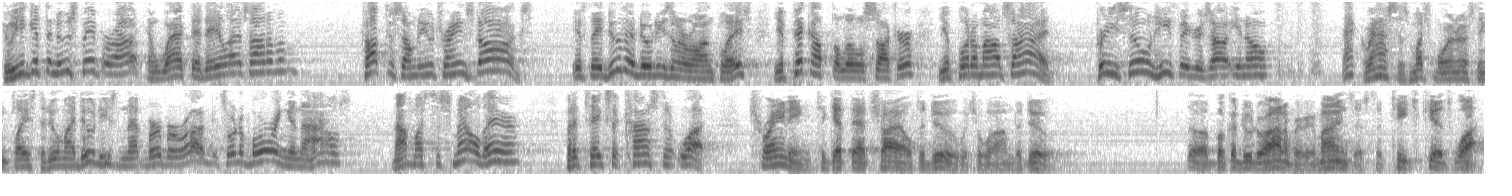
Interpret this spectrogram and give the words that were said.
Do you get the newspaper out and whack the daylights out of him? Talk to somebody who trains dogs. If they do their duties in the wrong place, you pick up the little sucker, you put him outside pretty soon he figures out, you know, that grass is much more interesting place to do my duties than that Berber rug. It's sort of boring in the house. Not much to smell there. But it takes a constant what? Training to get that child to do what you want him to do. The book of Deuteronomy reminds us to teach kids what?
